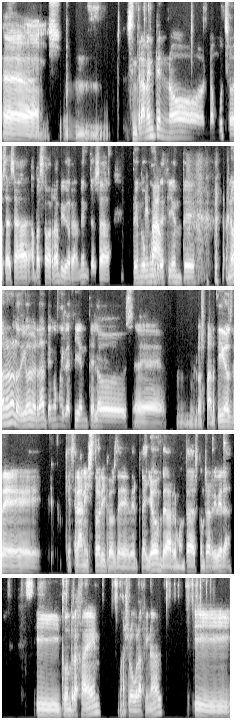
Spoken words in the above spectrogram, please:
Eh, sinceramente no, no mucho, o sea, se ha, pasado rápido realmente, o sea, tengo muy reciente, no, no, no, lo digo de verdad, tengo muy reciente los, eh, los partidos de que serán históricos del playoff, de las remontadas contra Rivera y contra Jaén, más luego la final, y,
